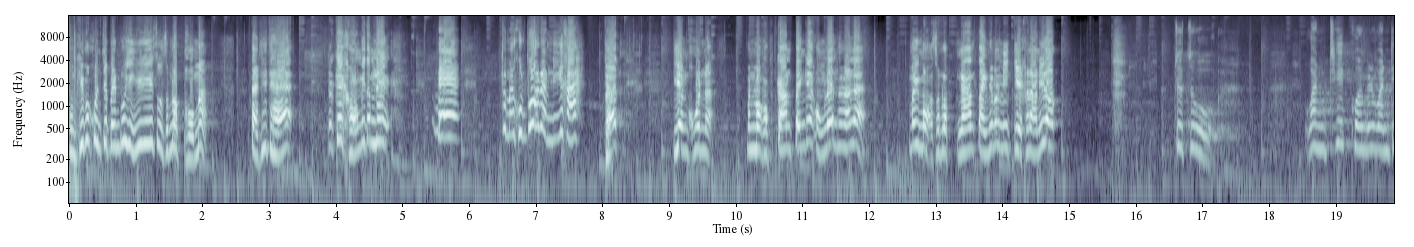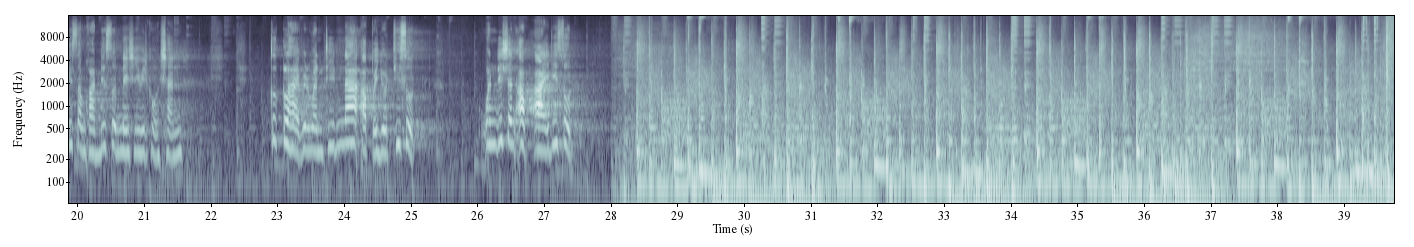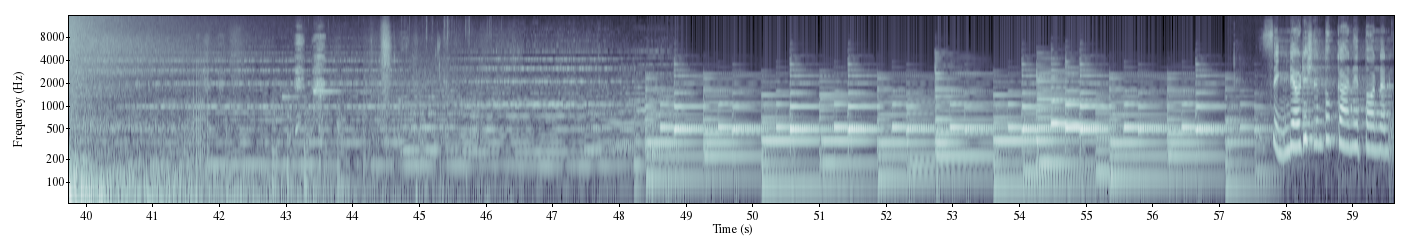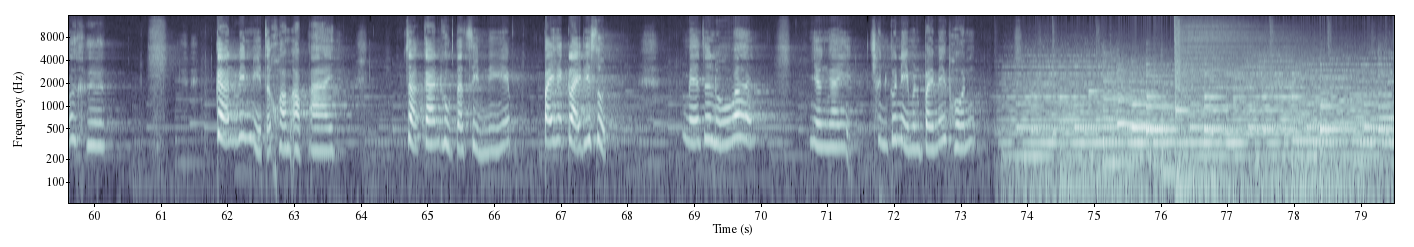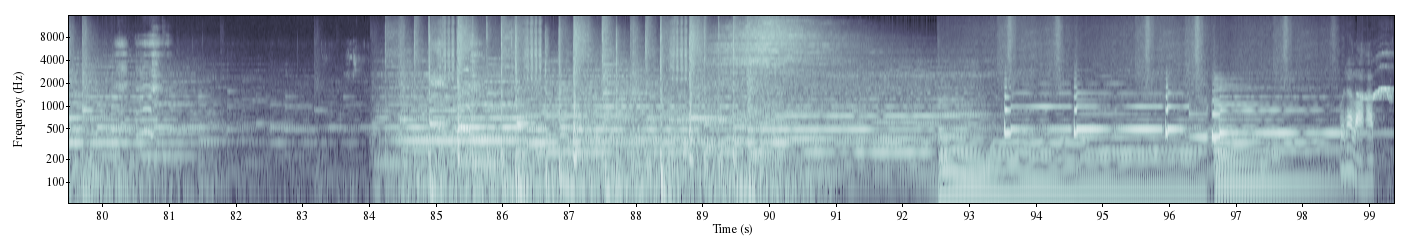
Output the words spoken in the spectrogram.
ผมคิดว่าคุณจะเป็นผู้หญิงที่ดีที่สุดสำหรับผมอะแต่ที่แท้ก็แค่ของมีตำหนิเบทำไมคุณพูดแบบนี้คะ แพทอย่างคุณอะมันเหมาะกับการเป็นแค่ของเล่นเท่านั้นแหละ ไม่เหมาะสำหรับงานแต่งที่มันมีเกียรติขนาดนี้หรอก จู่ๆ วันที่ควรเป็นวันที่สำคัญที่สุดในชีวิตของฉัน ก็กลายเป็นวันที่น่าอับยศที่สุด วันที่ฉันอับอายที่สุด ในตอนนั้นก็คือ การวิ่งหนีจากความอับอาย จากการถูกตัดสินนี้ไปให้ไกลที่สุด แม้จะรู้ว่ายังไงฉันก็หนีมันไปไม่พ้น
